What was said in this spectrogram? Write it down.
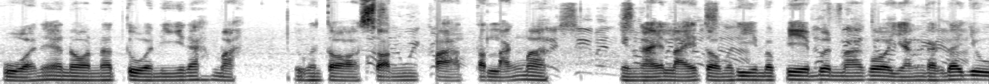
หัวแน่นอนนะตัวนี้นะมา ดูกันต่อซอนปาดตัดหลังมายังไงไหลต่อมาที่มบัปเป้เบิ้ลมาก็ยังดักได้อยู่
